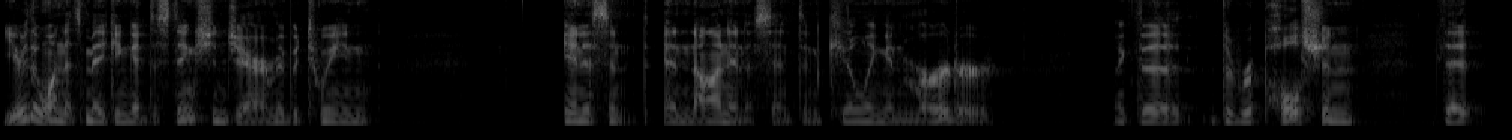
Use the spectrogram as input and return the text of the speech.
you're the one that's making a distinction, Jeremy, between innocent and non-innocent and killing and murder. Like the the repulsion that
